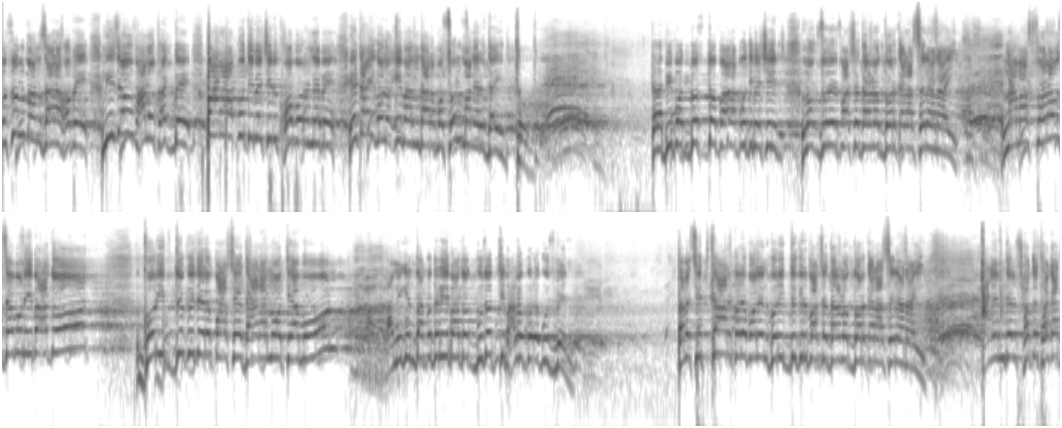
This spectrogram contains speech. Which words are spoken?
মুসলমান যারা হবে, নিজেও ভালো থাকবে, পাড়া প্রতিবেশীর খবর নেবে, এটাই হলো ইমানদার মুসলমানের দায়িত্ব। তারা বিপদগ্রস্ত পাড়া প্রতিবেশীর লোকজনের পাশে দাঁড়ানোর দরকার আছে না নাই? নামাজ পড়াও যেমন ইবাদত, গরিব দুঃখীদের পাশে দাঁড়ানো তেমন। আমি কিন্তু আপনাদের ইবাদত বুঝাচ্ছি, ভালো করে বুঝবেন। তাহলে চিৎকার করে বলেন, গরিব দুঃখীর পাশে দাঁড়ানোর দরকার আছে না নাই? আলেমদের সাথে থাকার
